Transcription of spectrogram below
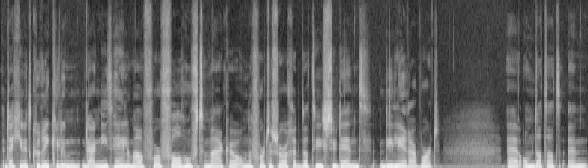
dat je het curriculum daar niet helemaal voor vol hoeft te maken om ervoor te zorgen dat die student die leraar wordt. Uh, omdat dat een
